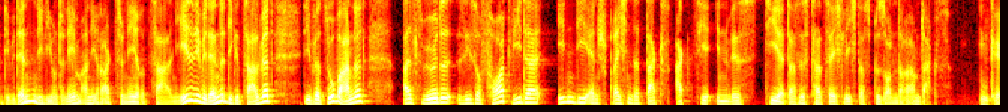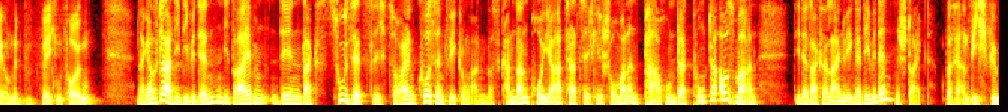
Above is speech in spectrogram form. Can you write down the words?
Dividenden, die die Unternehmen an ihre Aktionäre zahlen. Jede Dividende, die gezahlt wird, die wird so behandelt, als würde sie sofort wieder in die entsprechende DAX-Aktie investiert. Das ist tatsächlich das Besondere am DAX. Okay, und mit welchen Folgen? Na ganz klar, die Dividenden, die treiben den DAX zusätzlich zur reinen Kursentwicklung an. Das kann dann pro Jahr tatsächlich schon mal ein paar hundert Punkte ausmachen, die der DAX allein wegen der Dividenden steigt. Was ja an sich für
